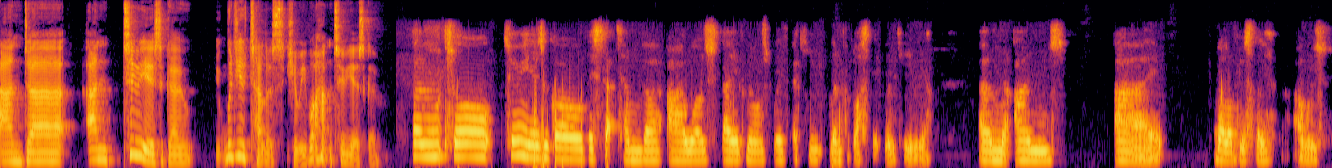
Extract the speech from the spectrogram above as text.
And uh, and two years ago, would you tell us, Hughie, what happened two years ago? Um, so two years ago, this September, I was diagnosed with acute lymphoblastic leukemia, um, and I, well, obviously, I was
